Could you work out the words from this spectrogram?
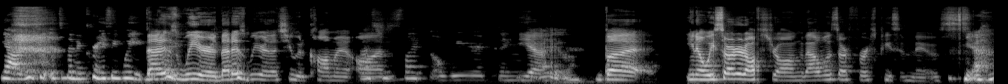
yeah, this, it's been a crazy week." That is like, weird. That is weird that she would comment on. That's just like a weird thing. Yeah. Do. But you know, we started off strong. That was our first piece of news. Yeah.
